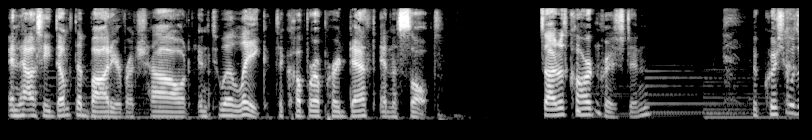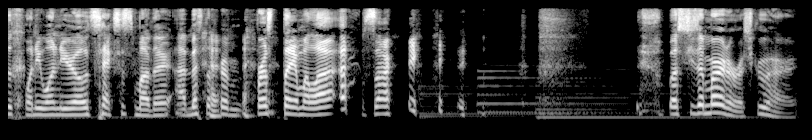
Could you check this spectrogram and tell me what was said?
and how she dumped the body of her child into a lake to cover up her death and assault. So I just call her Christon. The Christon was a 21 year old sexist mother. I messed up her first name a lot. I'm sorry. but she's a murderer. Screw her.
